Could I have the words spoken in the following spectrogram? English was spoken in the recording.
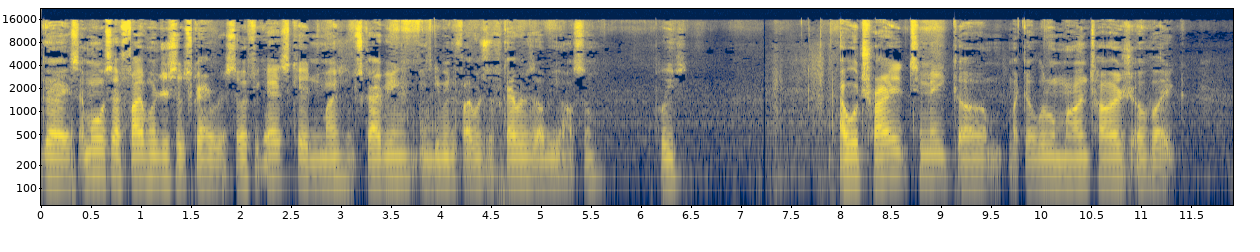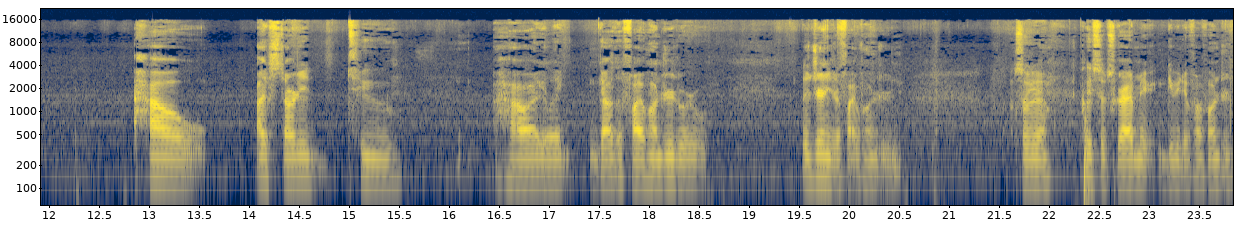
Guys, I'm almost at 500 subscribers, so if you guys could mind subscribing and give me the 500 subscribers, that'll be awesome. Please. I will try to make um, like a little montage of like how I started to how I like got to 500 or the journey to 500. So yeah, please subscribe me, give me the 500.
